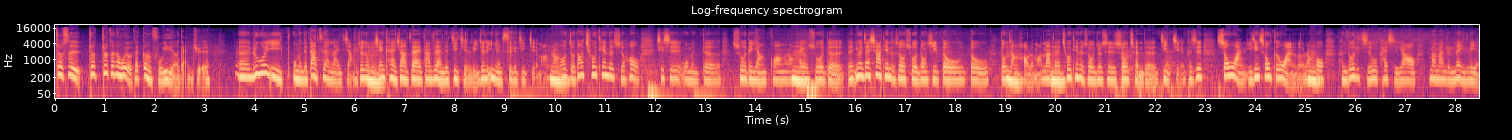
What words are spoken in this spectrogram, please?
就是就就真的会有在更浮一点的感觉。呃，如果以我们的大自然来讲，就是我们先看一下，在大自然的季节里，就是一年四个季节嘛。然后走到秋天的时候，其实我们的所有的阳光，然后还有所有的，呃，因为在夏天的时候，所有东西都都都长好了嘛。那在秋天的时候，就是收成的季节。可是收完，已经收割完了，然后很多的植物开始要慢慢的内敛，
